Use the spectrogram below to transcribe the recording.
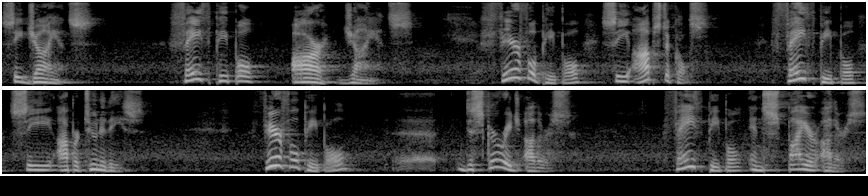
see giants. Faith people are giants. Fearful people see obstacles. Faith people see opportunities. Fearful people uh, discourage others. Faith people inspire others.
